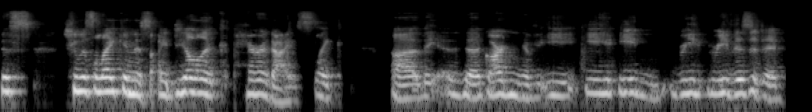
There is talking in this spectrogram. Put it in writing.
this she was like in this idyllic paradise, like uh, the the Garden of e e Eden re revisited.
